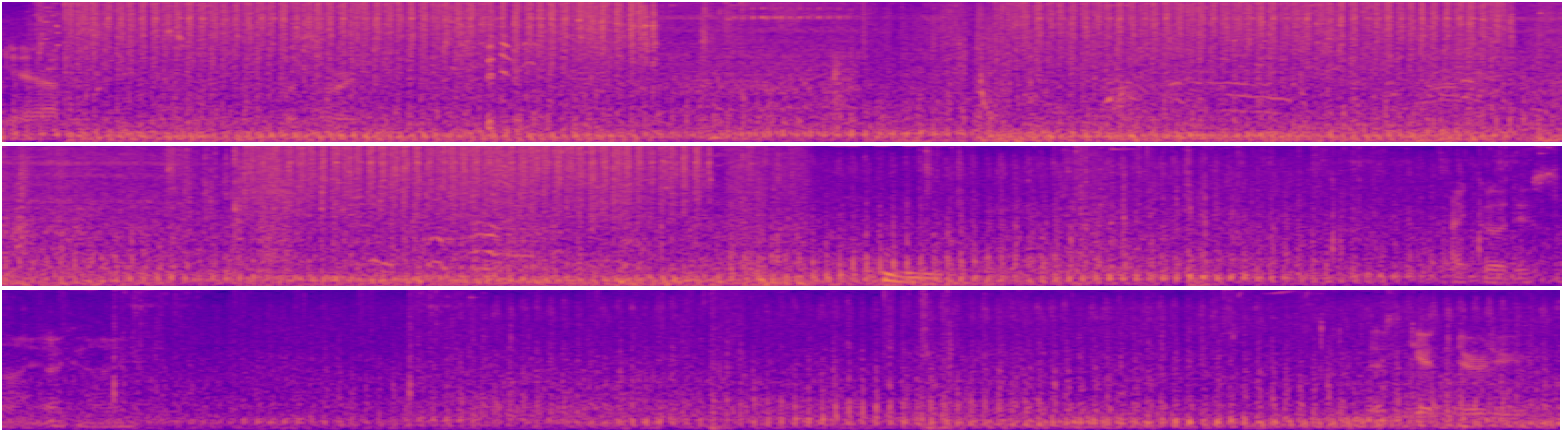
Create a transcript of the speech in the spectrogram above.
Yeah. That's hard. I go this side, okay. Let's get dirty.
